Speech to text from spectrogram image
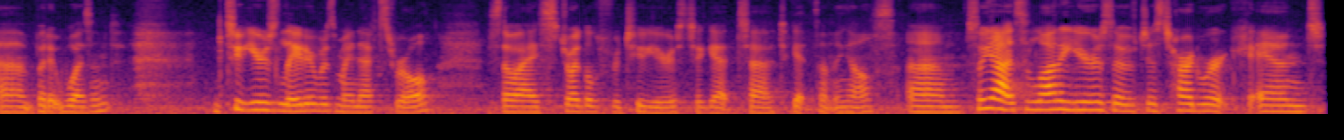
Um, but it wasn't. two years later was my next role, so I struggled for two years to get uh, to get something else. Um, so yeah, it's a lot of years of just hard work and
